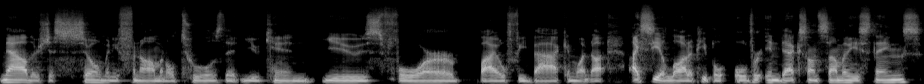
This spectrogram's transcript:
now there's just so many phenomenal tools that you can use for biofeedback and whatnot. I see a lot of people over index on some of these things.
